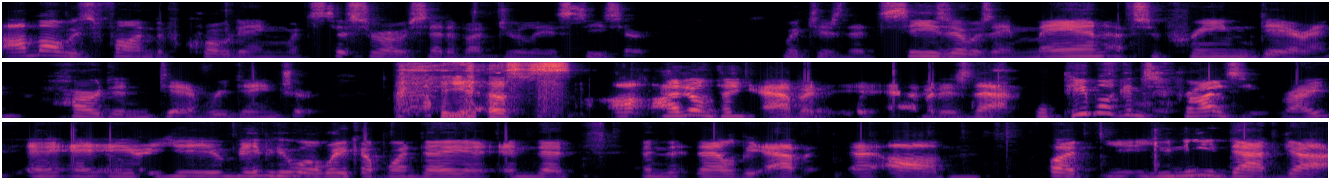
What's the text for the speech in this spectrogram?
I'm always fond of quoting what Cicero said about Julius Caesar, which is that Caesar was a man of supreme daring, hardened to every danger. yes. I don't think Abbott Abbott is that. But people can surprise you, right? And, and you, maybe we'll wake up one day and then and that'll be Abbott. Uh, um, but you, you need that guy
